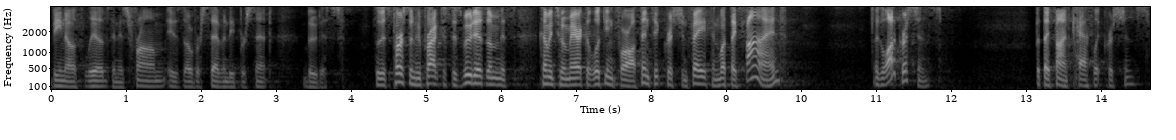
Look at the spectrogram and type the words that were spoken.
Vinoth lives and is from, is over 70% Buddhist. So this person who practices Buddhism is coming to America looking for authentic Christian faith, and what they find is a lot of Christians, but they find Catholic Christians,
